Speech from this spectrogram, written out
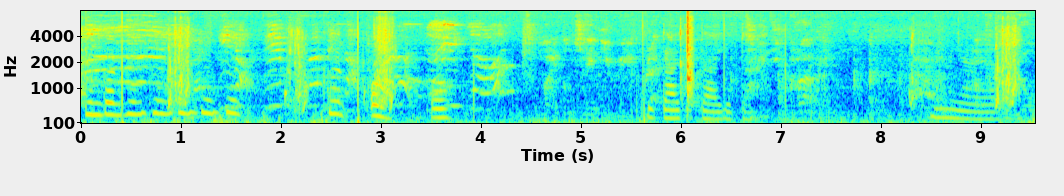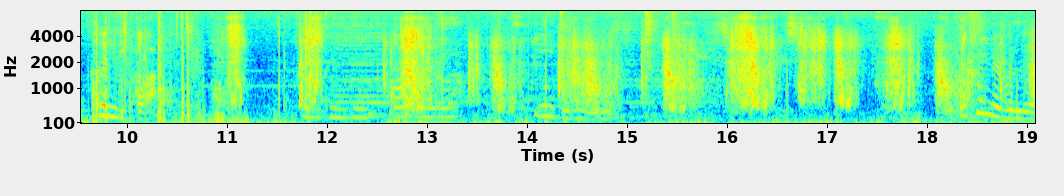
ขึ้นก่อนขึ้นขึ้นขึ้นขึ้นขึ้นขึ้นโอ้โอ้เกือบตายเกือบตายเกือบตาย ไม่ไรแล้วขึ้นดีกว่า ขึ้นขึ้นขึ้นโอ้โอ้โอ้นี่จุดไหนเนี่ยก็ขึ้นไปบนเรือ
